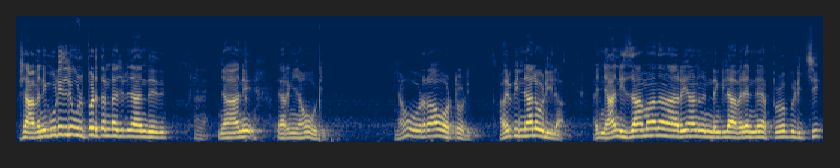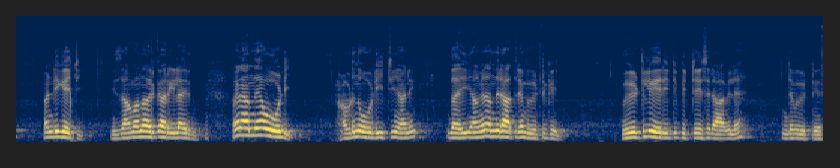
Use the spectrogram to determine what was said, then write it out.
പക്ഷെ അവനും കൂടി ഇതിൽ ഉൾപ്പെടുത്തേണ്ട വെച്ചിട്ട് ഞാൻ എന്ത് ചെയ്ത്? ഞാൻ ഇറങ്ങി ഞാൻ ഓടി. ഞാൻ ഓടാ ഓട്ടോ ഓടി. അവർ പിന്നാലെ ഓടിയില്ല. അത് ഞാൻ നിസാമെന്നാണ് അറിയുകയാണെന്നുണ്ടെങ്കിൽ അവരെന്നെ എപ്പോഴോ പിടിച്ച് വണ്ടി കയറ്റി. നിസാമെന്ന് അവർക്ക് അറിയില്ലായിരുന്നു. അങ്ങനെ അന്ന് ഞാൻ ഓടി. അവിടുന്ന് ഓടിയിട്ട് ഞാൻ ഇതായി അങ്ങനെ അന്ന് രാത്രി ഞാൻ വീട്ടിൽ കയറി. വീട്ടിൽ കയറിയിട്ട് പിറ്റേ ദിവസം രാവിലെ എന്റെ വീട്ടുകാർ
